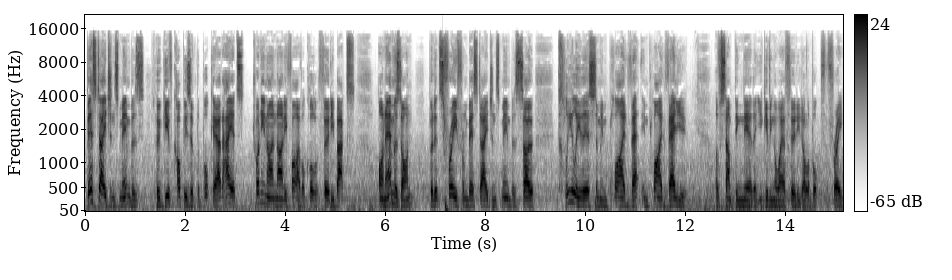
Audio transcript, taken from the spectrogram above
best agents members who give copies of the book out, hey, it's twenty nine ninety five. I'll call it 30 bucks on Amazon, but it's free from best agents members. So clearly there's some implied, va- implied value of something there that you're giving away a $30 book for free.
